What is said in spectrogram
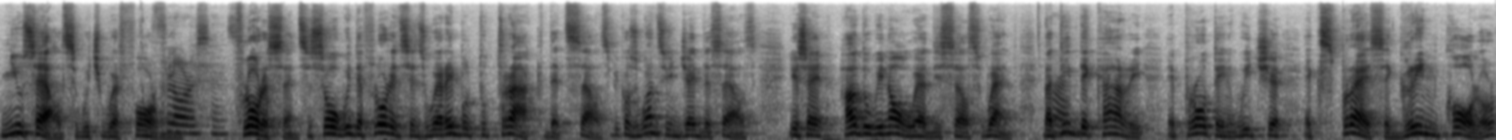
new cells which were forming. Fluorescence. Fluorescence. So with the fluorescence, we're able to track that cells because once you inject the cells, you say, how do we know where these cells went? But Right. if they carry a protein which uh, express a green color,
